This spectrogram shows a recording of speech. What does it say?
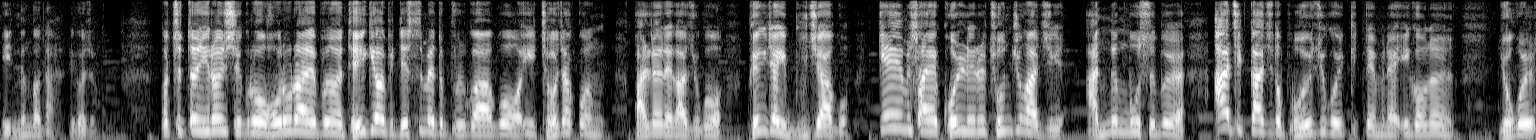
있는 거다 이거죠. 어쨌든 이런 식으로 호로라이브는 대기업이 됐음에도 불구하고 이 저작권 관련해 가지고 굉장히 무지하고 게임사의 권리를 존중하지 않는 모습을 아직까지도 보여주고 있기 때문에 이거는 욕을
